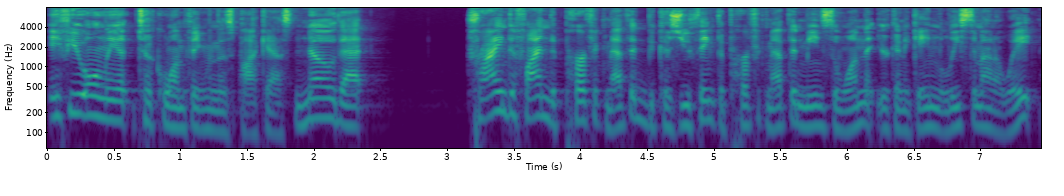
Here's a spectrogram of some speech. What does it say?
if you only took one thing from this podcast, know that trying to find the perfect method because you think the perfect method means the one that you're going to gain the least amount of weight,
